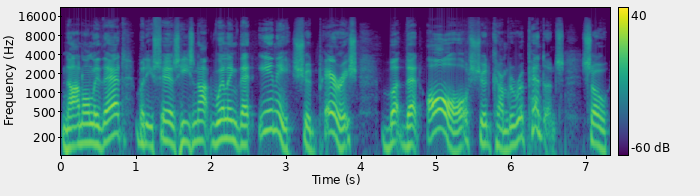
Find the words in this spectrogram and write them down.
Not only that, but He says He's not willing that any should perish, but that all should come to repentance. So,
